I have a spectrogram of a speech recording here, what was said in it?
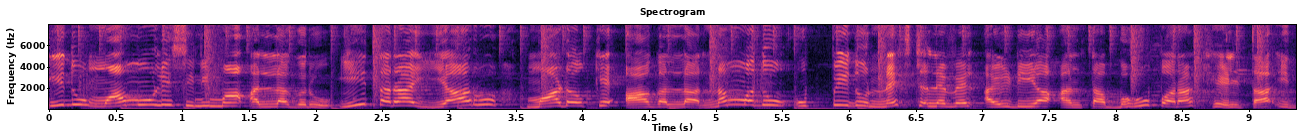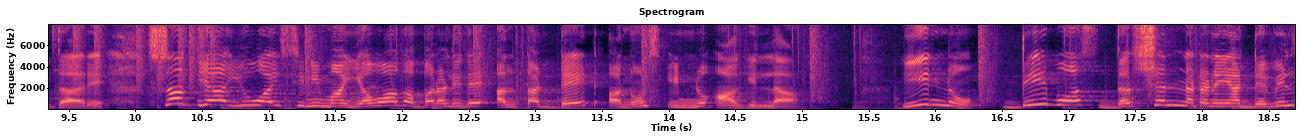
ಇದು ಮಾಮೂಲಿ ಸಿನಿಮಾ ಅಲ್ಲಗರು ಈ ಥರ ಯಾರು ಮಾಡೋಕೆ ಆಗಲ್ಲ. ನಮ್ಮದು ಉಪ್ಪಿದು ನೆಕ್ಸ್ಟ್ ಲೆವೆಲ್ ಐಡಿಯಾ ಅಂತ ಬಹುಪರ ಹೇಳ್ತಾ ಇದ್ದಾರೆ. ಸದ್ಯ ಯು ಐ ಸಿನಿಮಾ ಯಾವಾಗ ಬರಲಿದೆ ಅಂತ ಡೇಟ್ ಅನೌನ್ಸ್ ಇನ್ನೂ ಆಗಿಲ್ಲ. ಇನ್ನು ಡಿ ಬಾಸ್ ದರ್ಶನ್ ನಟನೆಯ ಡೆವಿಲ್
